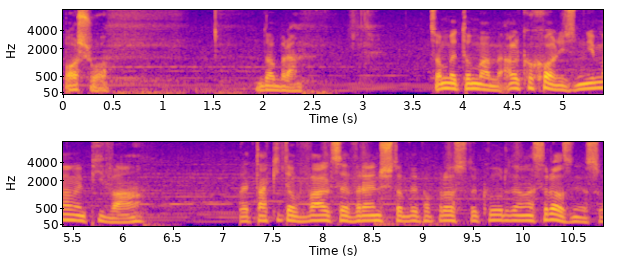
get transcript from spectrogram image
Poszło. Dobra. Co my tu mamy? Alkoholizm. Nie mamy piwa. Ale taki to w walce wręcz to by po prostu, kurde, nas rozniósł.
